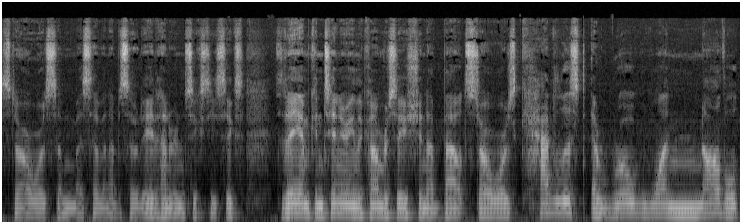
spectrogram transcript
Star Wars 7x7, episode 866. Today I'm continuing the conversation about Star Wars Catalyst, a Rogue One novel,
